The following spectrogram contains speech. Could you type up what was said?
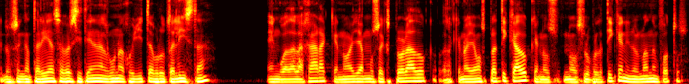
nos encantaría saber si tienen alguna joyita brutalista en Guadalajara que no hayamos explorado, de la que no hayamos platicado, que nos, nos lo platiquen y nos manden fotos.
